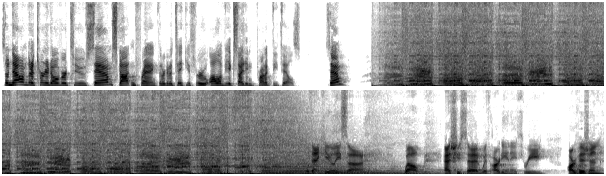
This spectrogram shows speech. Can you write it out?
So now I'm going to turn it over to Sam, Scott, and Frank that are going to take you through all of the exciting product details. Sam? Well, thank you, Lisa. Well, as she said, with RDNA 3, our vision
